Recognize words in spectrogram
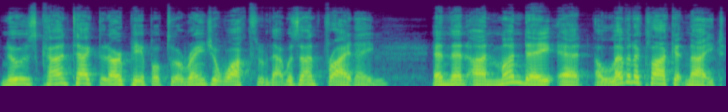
News contacted our people to arrange a walkthrough. That was on Friday, Mm-hmm. and then on Monday at 11 o'clock at night,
